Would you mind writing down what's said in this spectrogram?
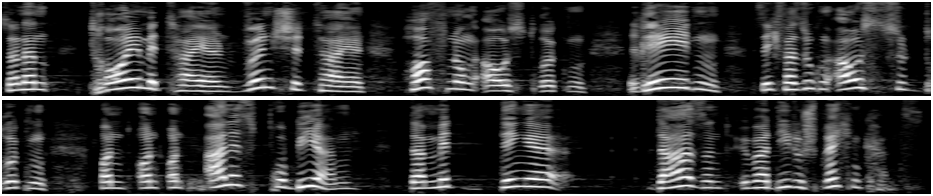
sondern Träume teilen, Wünsche teilen, Hoffnung ausdrücken, reden, sich versuchen auszudrücken und, und, und alles probieren, damit Dinge da sind, über die du sprechen kannst.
